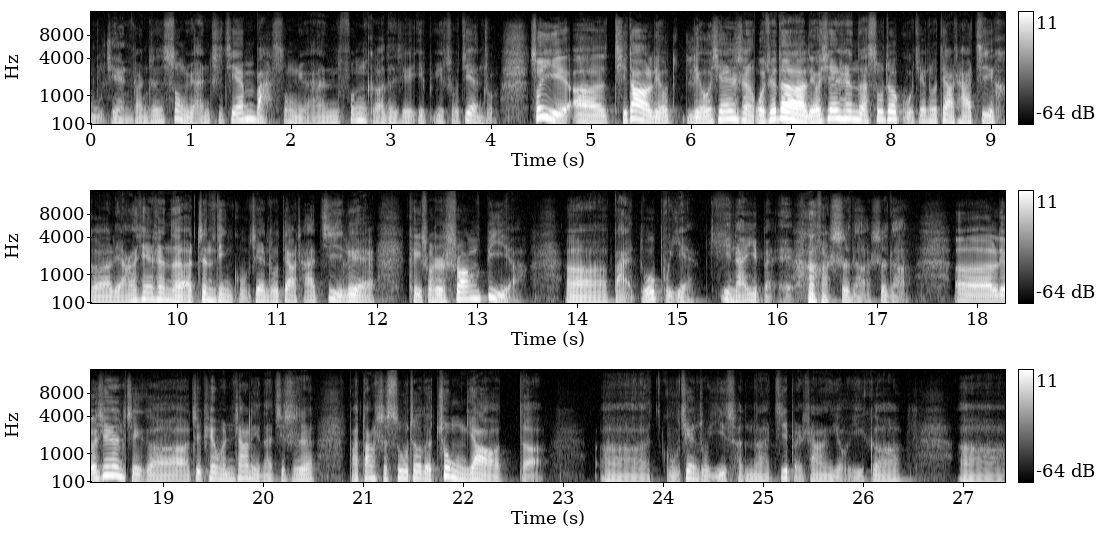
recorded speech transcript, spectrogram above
古建筑。反正宋元之间吧，宋元风格的这个艺艺术建筑。所以呃，提到刘刘先生，我觉得刘先生的《苏州古建筑调查记》和梁先生的《镇定古建筑调查记略》可以说是双璧啊，呃，百读不厌。一南一北，是的，是的，呃，刘先生这个这篇文章里呢，其实把当时苏州的重要的呃古建筑遗存呢，基本上有一个呃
